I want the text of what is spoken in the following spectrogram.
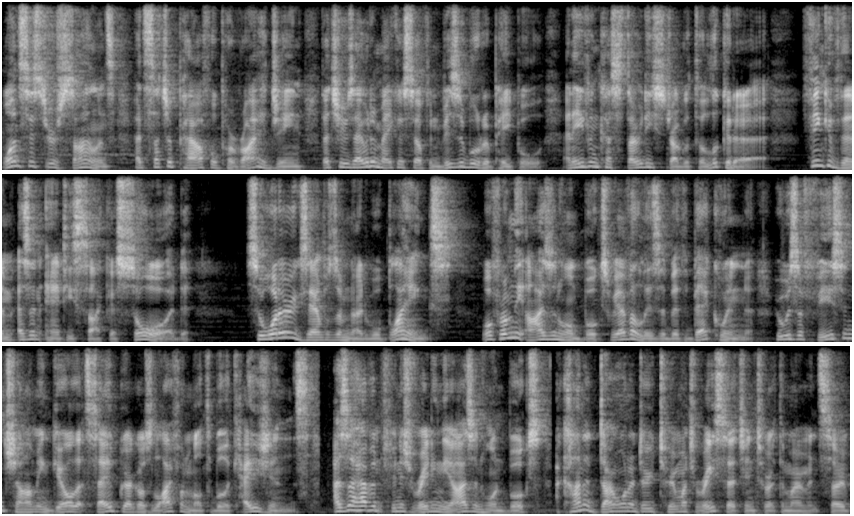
One Sister of Silence had such a powerful pariah gene that she was able to make herself invisible to people, and even Custodes struggled to look at her. Think of them as an anti-psyker sword. So what are examples of notable blanks? Well, from the Eisenhorn books, we have Elizabeth Bequin, who was a fierce and charming girl that saved Gregor's life on multiple occasions. As I haven't finished reading the Eisenhorn books, I kinda don't want to do too much research into it at the moment, so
